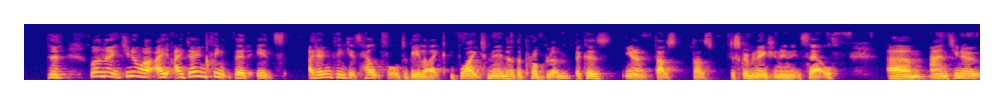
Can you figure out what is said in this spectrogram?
well, no, do you know what? I, I don't think that it's I don't think it's helpful to be like white men are the problem because you know that's that's discrimination in itself. Um, and you know,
